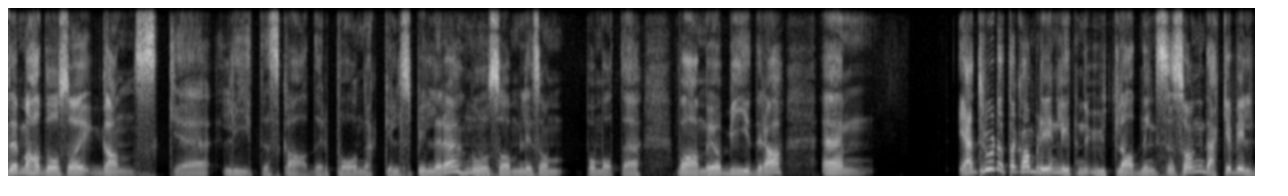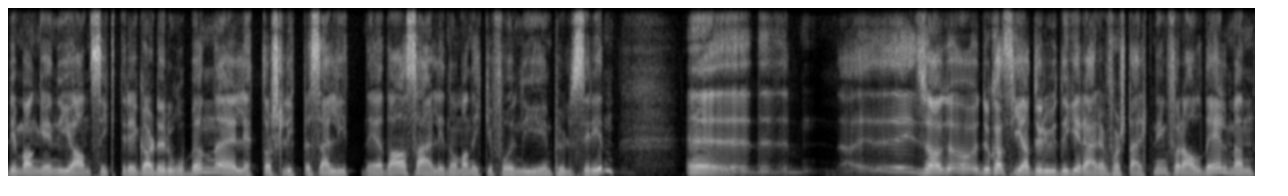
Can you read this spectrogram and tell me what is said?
de hadde også ganske lite skader på nøkkelspillere, noe som liksom på en måte var med å bidra. Jeg tror dette kan bli en liten utladningssesong. Det er ikke veldig mange nye ansikter i garderoben. Eh, Lett å slippe seg litt ned da, særlig når man ikke får nye impulser inn. Eh, så du- du kan si at Rudiger er en forsterkning, for all del, men,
